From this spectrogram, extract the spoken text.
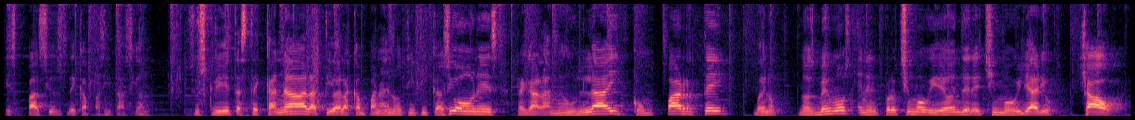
espacios de capacitación. Suscríbete a este canal, activa la campana de notificaciones, regálame un like, comparte. Bueno, nos vemos en el próximo video en Derecho Inmobiliario. ¡Chao!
